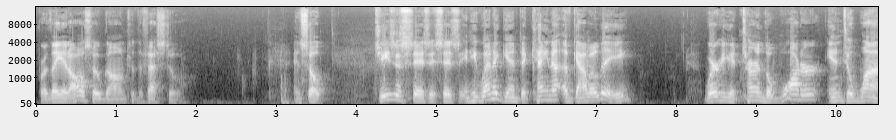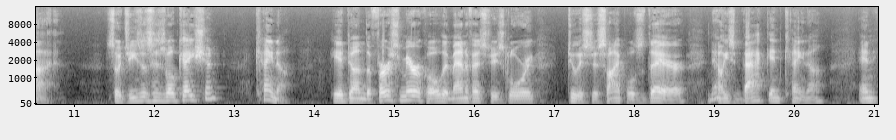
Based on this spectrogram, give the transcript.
for they had also gone to the festival. And so Jesus says, it says, and he went again to Cana of Galilee, where he had turned the water into wine. So Jesus' location, Cana. He had done the first miracle that manifested his glory to his disciples there. Now he's back in Cana, and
